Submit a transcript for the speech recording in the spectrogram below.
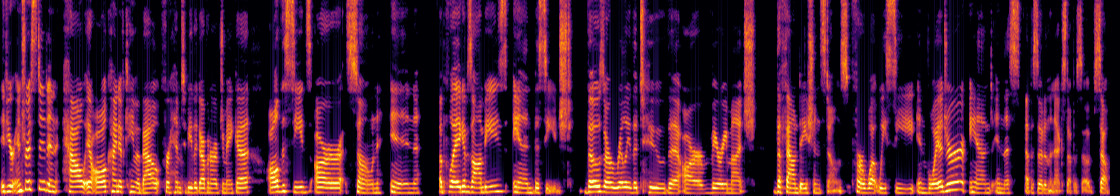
if you're interested in how it all kind of came about for him to be the governor of Jamaica, all the seeds are sown in a plague of zombies and besieged. Those are really the two that are very much the foundation stones for what we see in Voyager and in this episode and the next episode. So,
